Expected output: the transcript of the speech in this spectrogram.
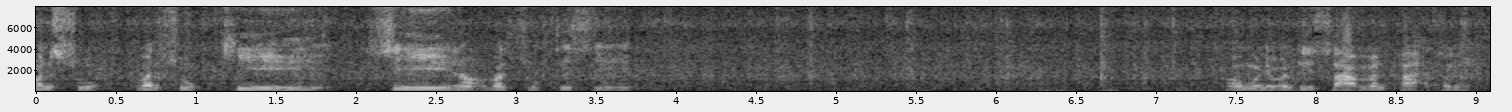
วันศุกร์วันศุกร์ที่สี่เนาะวันศุกร์ที่สี่เอาหมือนในวันที่สามวันพระตัวนี้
